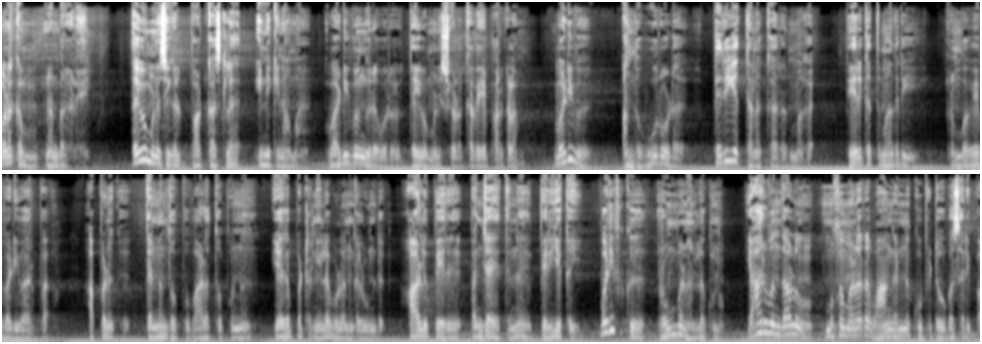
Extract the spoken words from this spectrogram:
வணக்கம் நண்பர்களே. தெய்வ மனுஷிகள் பாட்காஸ்ட்ல இன்னைக்கு நாம வடிவுங்கிற ஒரு தெய்வ மனுஷியோட கதையை பார்க்கலாம். வடிவு அந்த ஊரோட பெரிய தனக்காரர் மக. பேருக்கத்த மாதிரி ரொம்பவே வடிவா இருப்பா. அப்பனுக்கு தென்னந்தோப்பு வாழைத்தோப்புன்னு ஏகப்பட்ட நிலபுலன்கள் உண்டு. ஆளு பேரு பஞ்சாயத்துன்னு பெரிய கை. வடிவுக்கு ரொம்ப நல்ல குணம். யார் வந்தாலும் முகமலர வாங்கன்னு கூப்பிட்டு உபசரிப்பா.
